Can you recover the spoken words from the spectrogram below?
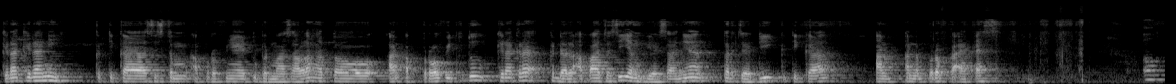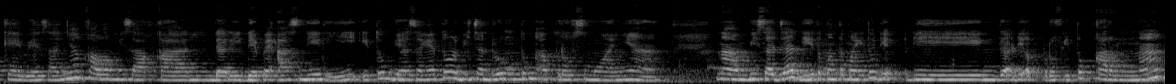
kira-kira nih ketika sistem approve-nya itu bermasalah atau unapprove itu tuh kira-kira kendala apa aja sih yang biasanya terjadi ketika un unapprove KRS? Oke, biasanya kalau misalkan dari DPA sendiri itu biasanya tuh lebih cenderung untuk nge-approve semuanya. Nah, bisa jadi teman-teman itu di, di nggak di approve itu karena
